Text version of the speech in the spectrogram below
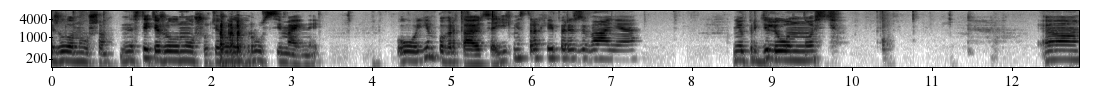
тяжела ноша. Нести тяжелу ношу, тяжелий груз сімейний. О, їм повертаються їхні страхи, переживання, неопределенність. Е,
